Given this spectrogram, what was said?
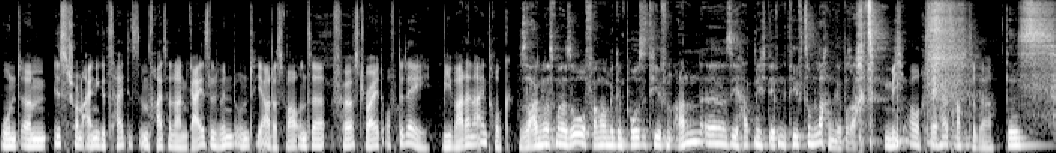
und ähm, ist schon einige Zeit jetzt im Freizeitland Geiselwind und ja, das war unser First Ride of the Day. Wie war dein Eindruck? Sagen wir es mal so, fangen wir mit dem Positiven an. Äh, sie hat mich definitiv zum Lachen gebracht. Mich auch, sehr herzhaft sogar. Das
